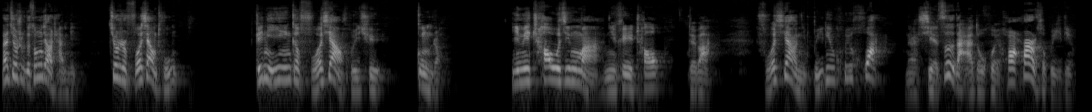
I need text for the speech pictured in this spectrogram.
那就是个宗教产品，就是佛像图，给你印一个佛像回去供着。因为抄经嘛，你可以抄，对吧？佛像你不一定会画，那写字大家都会，画画可不一定。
